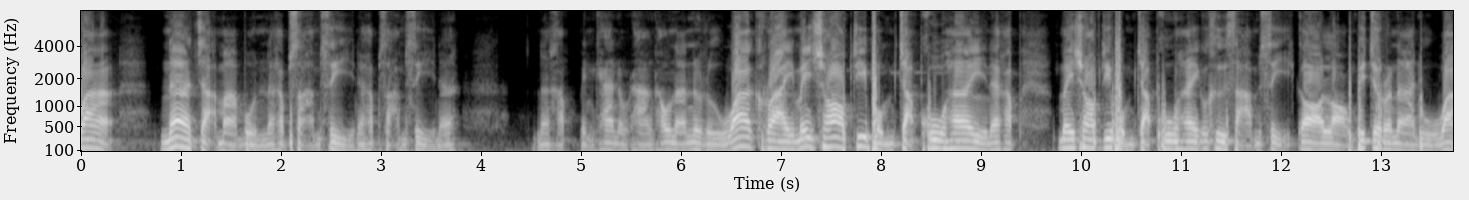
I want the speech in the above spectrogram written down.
ว่าน่าจะมาบนนะครับ 3 4นะครับ3 4นะ นะครับ เป็นแค่แนวทางเท่านั้น หรือว่าใครไม่ชอบที่ผมจับคู่ให้นะครับ ไม่ชอบที่ผมจับคู่ให้ก็คือ 3 4 ก็ลองพิจารณาดูว่า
